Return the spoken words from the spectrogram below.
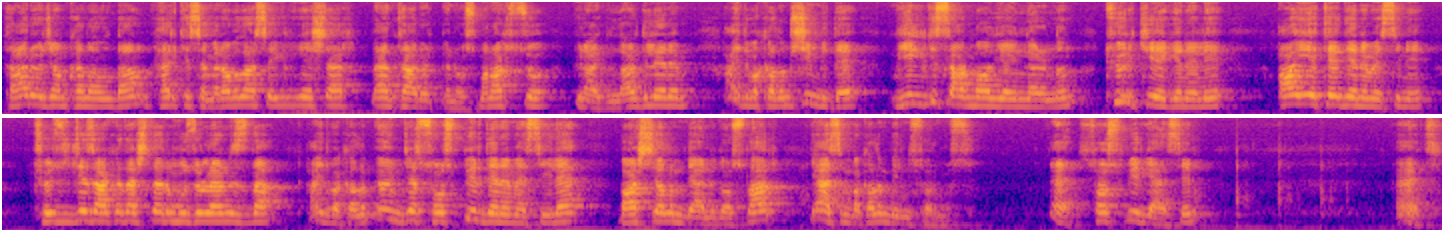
Tarih Hocam kanalından herkese merhabalar sevgili gençler. Ben tarih öğretmeni Osman Aksu. Günaydınlar dilerim. Haydi bakalım şimdi de Bilgi Sarmal yayınlarının Türkiye geneli AYT denemesini çözeceğiz arkadaşlarım huzurlarınızda. Haydi bakalım önce SOS 1 denemesiyle başlayalım değerli dostlar. Gelsin bakalım birinci sorumuz. Evet SOS 1 gelsin. Evet.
